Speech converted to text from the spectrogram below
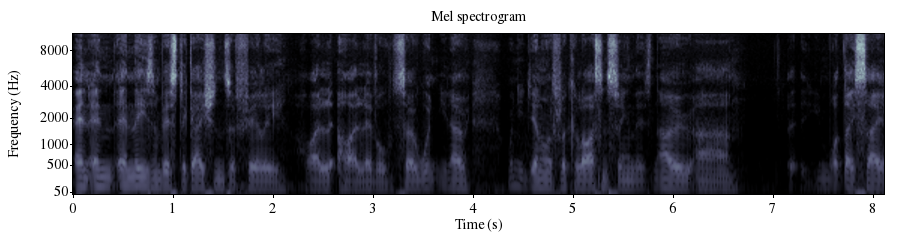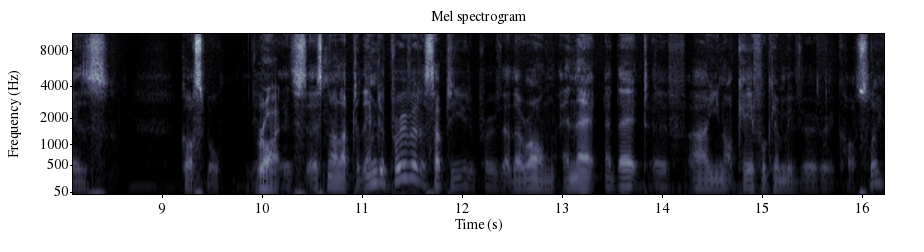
and, and and these investigations are fairly high high level. So when you know when you're dealing with liquor licensing, there's no um, what they say is gospel. Right. It's, it's not up to them to prove it. It's up to you to prove that they're wrong, and that that if uh, you're not careful can be very very costly.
